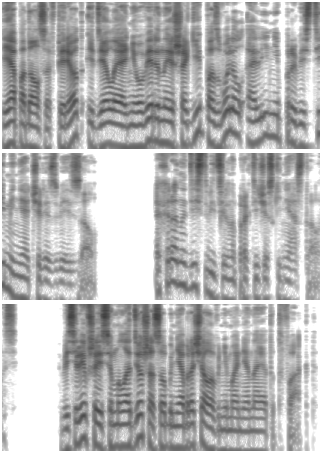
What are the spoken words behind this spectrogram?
Я подался вперед и, делая неуверенные шаги, позволил Алине провести меня через весь зал. Охраны действительно практически не осталось. Веселившаяся молодежь особо не обращала внимания на этот факт.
